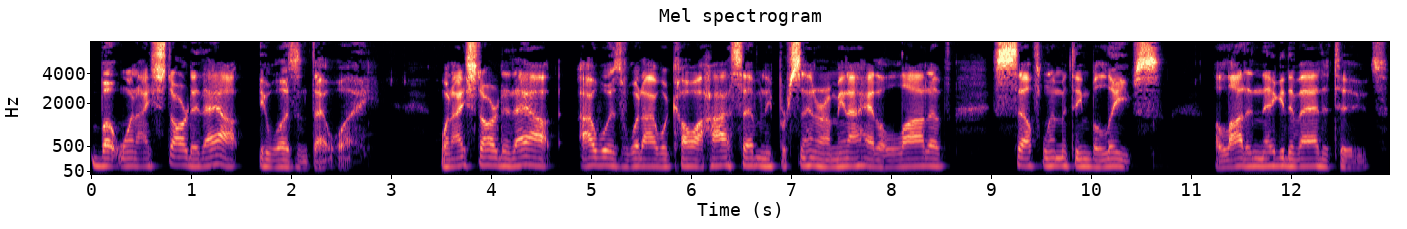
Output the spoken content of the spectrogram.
But when I started out, it wasn't that way. When I started out, I was what I would call a high 70 percenter. I mean, I had a lot of self limiting beliefs, a lot of negative attitudes.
